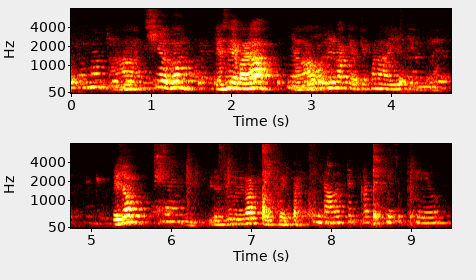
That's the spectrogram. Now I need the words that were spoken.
영하고 아 일. 치역은 계산해봐야 0하고 1밖에 없겠구나 이렇게 됩니다 되죠? 네. 이런 소리가 볼 수가 있다 그럼 나올 때까지 계속해요.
